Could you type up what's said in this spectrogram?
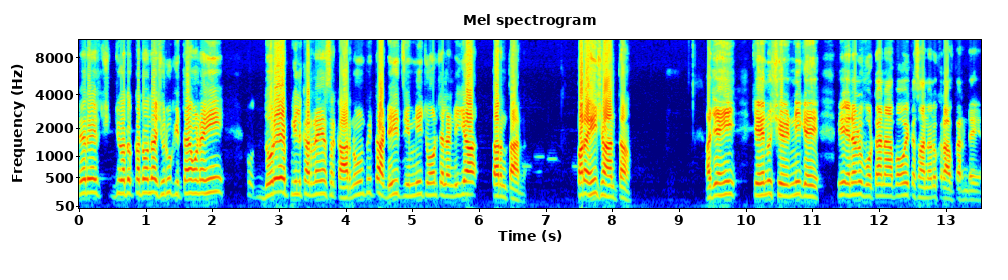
ਫਿਰ ਜਦੋਂ ਕਦੋਂ ਦਾ ਸ਼ੁਰੂ ਕੀਤਾ, ਹੁਣ ਅਸੀਂ ਦੋਰੇ ਅਪੀਲ ਕਰ ਰਹੇ ਹਾਂ ਸਰਕਾਰ ਨੂੰ ਵੀ ਤੁਹਾਡੀ ਜ਼ਿਮਨੀ ਚੋਣ ਚੱਲਣ ਦੀ ਆ ਤਰਨ ਤਾਰਨ ਪਰ ਅਸੀਂ ਸ਼ਾਂਤ ਹਾਂ। ਅਜੇ ਅਸੀਂ ਕਿਸੇ ਨੂੰ ਛੇੜ ਨਹੀਂ ਗਏ ਵੀ ਇਹਨਾਂ ਨੂੰ ਵੋਟਾਂ ਨਾ ਪਾਓ, ਇਹ ਕਿਸਾਨਾਂ ਨੂੰ ਖਰਾਬ ਕਰਨ ਦੇ ਆ।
